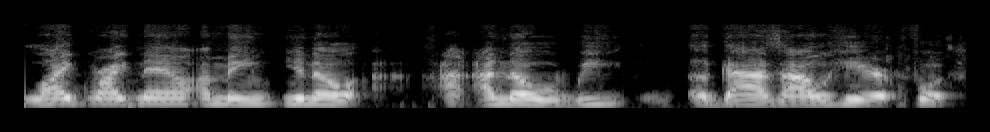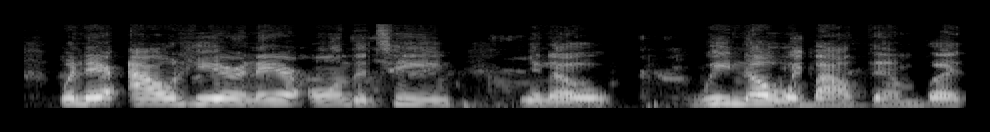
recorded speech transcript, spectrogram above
like right now. I mean, you know, I, I know we uh, guys out here for when they're out here and they're on the team, you know, we know about them, but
